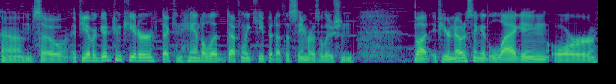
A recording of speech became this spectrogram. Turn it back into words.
Um, so if you have a good computer that can handle it, definitely keep it at the same resolution. But if you're noticing it lagging or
